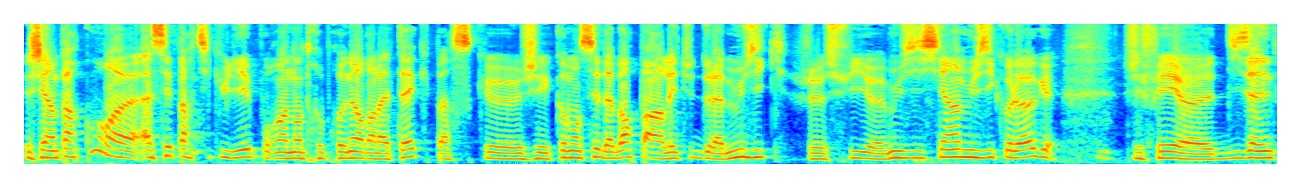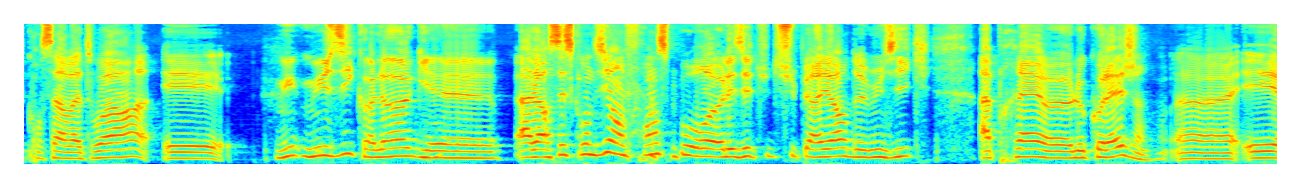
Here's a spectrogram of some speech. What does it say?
J'ai un parcours euh, assez particulier pour un entrepreneur dans la tech parce que j'ai commencé d'abord par l'étude de la musique. Je suis euh, musicien, musicologue. J'ai fait dix années de conservatoire et musicologue. Euh, Alors c'est ce qu'on dit en France pour euh, les études supérieures de musique après euh, le collège. et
